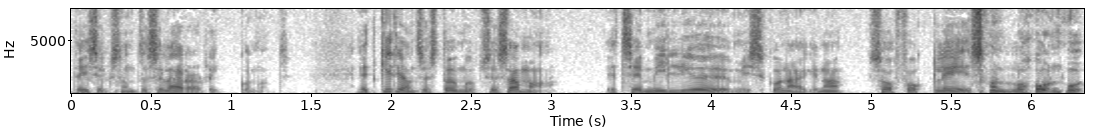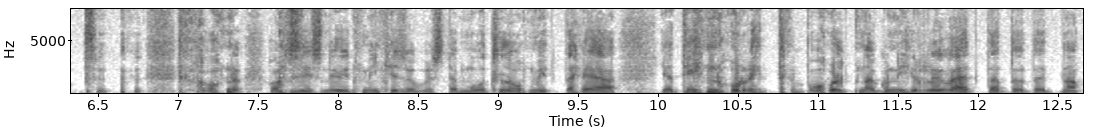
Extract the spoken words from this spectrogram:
teiseks on ta selle ära rikkunud. et kirjanduses toimub seesama et see miljöö, mis kunagi noh, Sofoklees on loonud on, on siis nüüd mingisuguste mudlumite ja, ja tinnurite poolt nagu nii rüvetatud, et noh,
